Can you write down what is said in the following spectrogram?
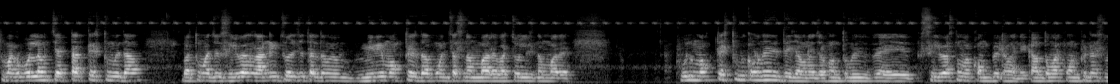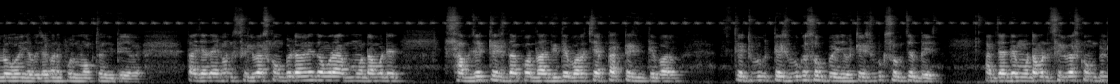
তোমাকে বললাম চ্যাপ্টার টেস্ট তুমি দাও, বা তোমার যদি সিলেবাস রানিং চলছে তাহলে তুমি মিনি মক টেস্ট দাও, পঞ্চাশ নাম্বারে বা চল্লিশ নাম্বারে ফুল মক টেস্ট তুমি কোনোদিন দিতে যাও না, যখন তুমি সিলেবাস তোমার কমপ্লিট হয়নি, কারণ তোমার কনফিডেন্স লো হয়ে যাবে যখন ফুল মক টেস্ট দিতে যাবে। তাই যাদের এখন সিলেবাস কমপ্লিট হয়নি, তোমরা মোটামুটি সাবজেক্ট টেস্ট কথা দিতে পারো চ্যাপ্টার টেস্ট দিতে পারো। টেক্সট বুক টেক্সট বুকে সব পেয়ে যাবে টেক্সট বুক সবচেয়ে বেস্ট আর যাদের মোটামুটি সিলেবাস কমপ্লিট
